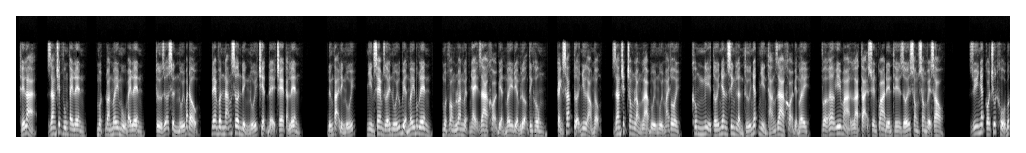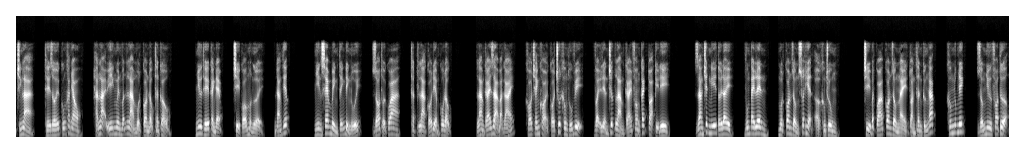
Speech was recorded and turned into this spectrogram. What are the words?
Thế là, giang chết vung tay lên, một đoàn mây mù bay lên, từ giữa sườn núi bắt đầu, đem vân nãng sơn đỉnh núi triệt để che cả lên. Đứng tại đỉnh núi, nhìn xem dưới núi biển mây bốc lên, một vòng loan nguyệt nhảy ra khỏi biển mây điểm lượng tinh không, cảnh sát tựa như ảo ngộng giang chết trong lòng là bùi ngùi mai thôi, không nghĩ tới nhân sinh lần thứ nhất nhìn tháng ra khỏi biển mây vợ ơ y mà là tại xuyên qua đến thế giới song song về sau. Duy nhất có chút khổ bức chính là thế giới cũng khác nhau, hắn lại y nguyên vẫn là một con độc thân cầu. Như thế cảnh đẹp, chỉ có một người, đáng tiếc. Nhìn xem bình tĩnh đỉnh núi, gió thổi qua, thật là có điểm cô độc. Làm cái giả bạn gái, khó tránh khỏi có chút không thú vị, vậy liền trước làm cái phong cách tọa kỵ đi. Giang chết nghĩ tới đây, vung tay lên, một con rồng xuất hiện ở không trung. Chỉ bất quá con rồng này toàn thân cứng ngắc, không nhúc ních giống như pho tượng.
